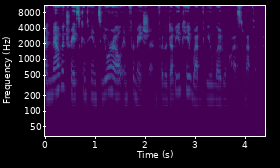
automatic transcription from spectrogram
and now the trace contains URL information for the WK WebView load request method.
